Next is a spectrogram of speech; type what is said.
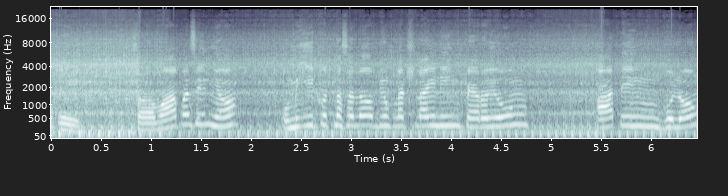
Okay. So, mapapansin nyo, umiikot na sa loob yung clutch lining, pero yung ating gulong,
